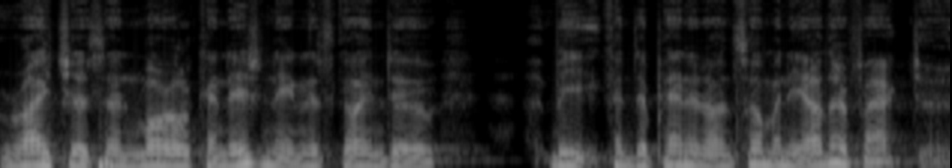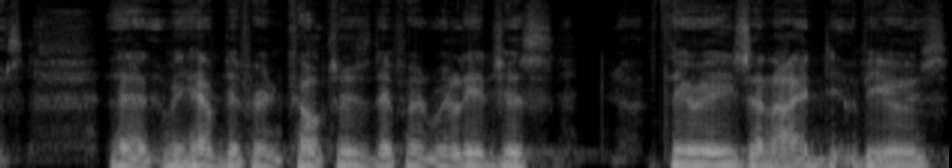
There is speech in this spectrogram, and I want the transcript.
righteous, and moral conditioning is going to be dependent on so many other factors that we have different cultures, different religious theories and views,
